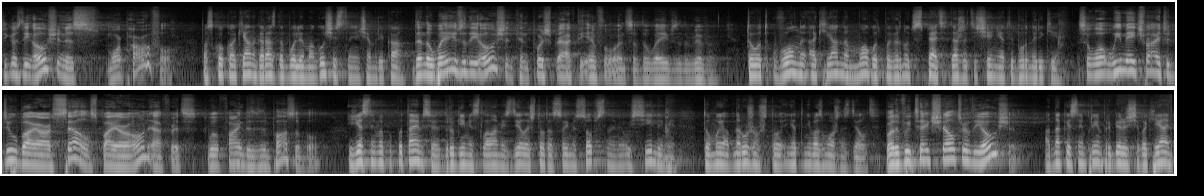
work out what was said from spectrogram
because the ocean is more powerful, поскольку океан гораздо более могущественнее, чем река, then the waves of the ocean can push back the influence of the waves of the river. то вот волны океана могут повернуть вспять даже течение этой бурной реки. So, what we may try to do by ourselves, by our own efforts, we'll find is impossible. И если мы попытаемся, другими словами, сделать что-то своими собственными усилиями, то мы обнаружим, что это невозможно сделать. But if we take shelter of the ocean, Однако, если мы примем прибежище в океане,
